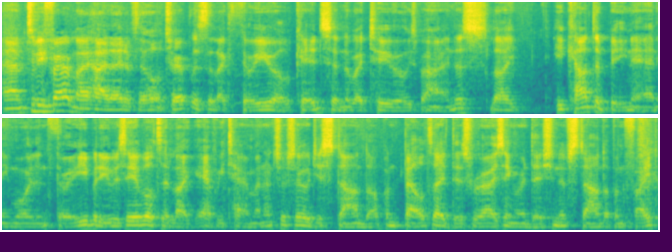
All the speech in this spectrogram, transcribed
Um, to be fair, my highlight of the whole trip was the like three-year-old kid sitting about two rows behind us. Like he can't have been any more than three, but he was able to like every ten minutes or so just stand up and belt out this rousing rendition of "Stand Up and Fight."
